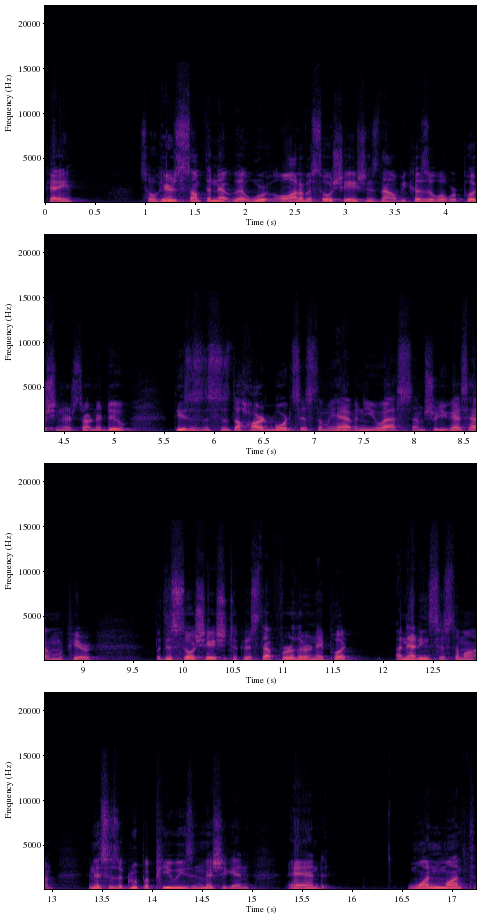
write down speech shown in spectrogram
Okay? So here's something that, that a lot of associations now, because of what we're pushing, are starting to do. These is, this is the hardboard system we have in the U.S. I'm sure you guys have them up here. But this association took it a step further and they put a netting system on. And this is a group of peewees in Michigan. And one month,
